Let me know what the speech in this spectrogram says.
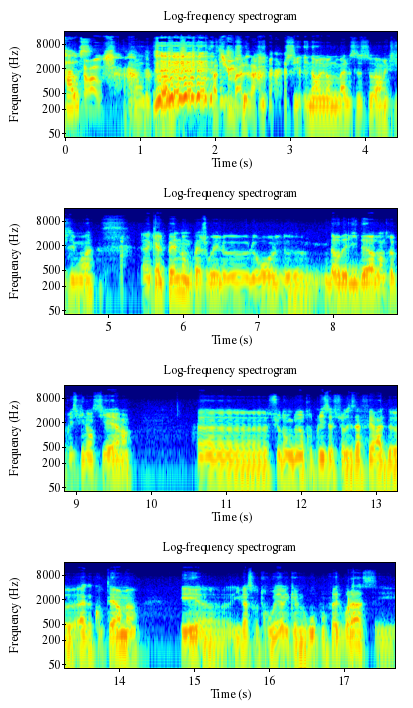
House. Dans Dr. House. T'as du mal là. J'ai énormément de mal ce soir, excusez-moi. Euh, Calpen donc, va jouer le, le rôle de- d'un des leaders de l'entreprise financière, euh, sur donc, de l'entreprise sur des affaires à, de- à court terme. Et euh, il va se retrouver avec un groupe. En fait, voilà, c'est.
